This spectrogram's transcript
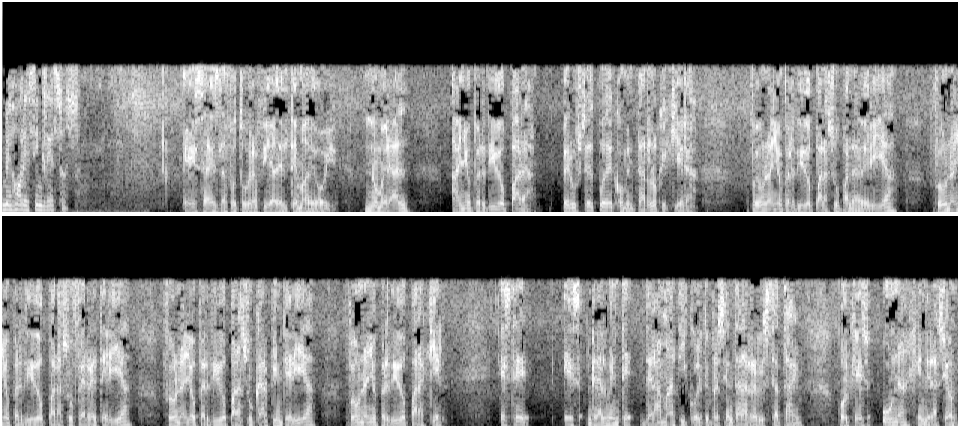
mejores ingresos. Esa es la fotografía del tema de hoy. Numeral, año perdido para. Pero usted puede comentar lo que quiera. ¿Fue un año perdido para su panadería? ¿Fue un año perdido para su ferretería? ¿Fue un año perdido para su carpintería? ¿Fue un año perdido para quién? Este es realmente dramático el que presenta la revista Time, porque es una generación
